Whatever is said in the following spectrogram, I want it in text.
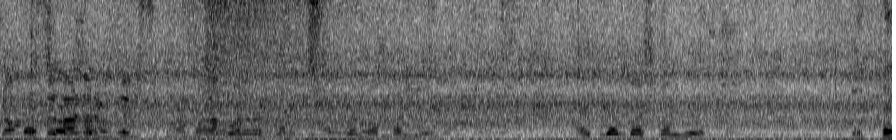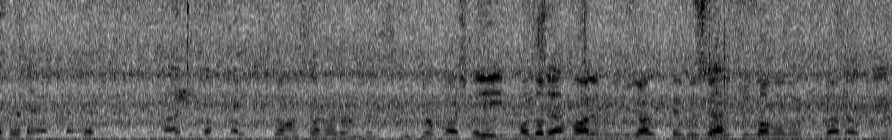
Şu anda seferlerimizde bir sıkıntımız arada. Ekrem Başkan diyor. Ekrem Başkan diyor. Hadi bakalım. Şu an seferlerimizde bir sıkıntı yok başkanım. İyi, Mazot güzel. ikmalimiz güzel. Temizliğimiz, Güzel. su zamanımız güzel. Çok iyi.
